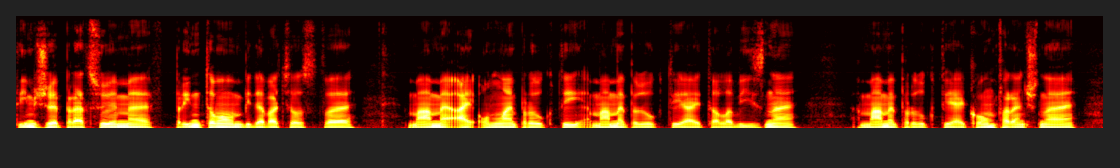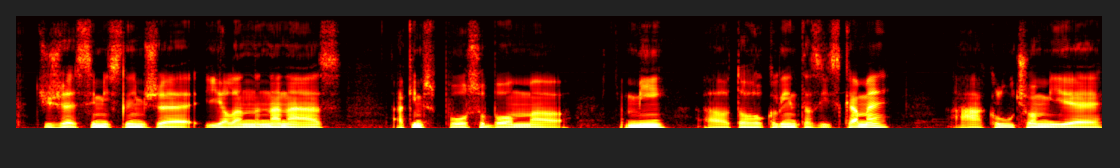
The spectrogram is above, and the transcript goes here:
Tým, že pracujeme v printovom vydavateľstve, máme aj online produkty, máme produkty aj televízne, máme produkty aj konferenčné, čiže si myslím, že je len na nás, akým spôsobom e, my e, toho klienta získame a kľúčom je e,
